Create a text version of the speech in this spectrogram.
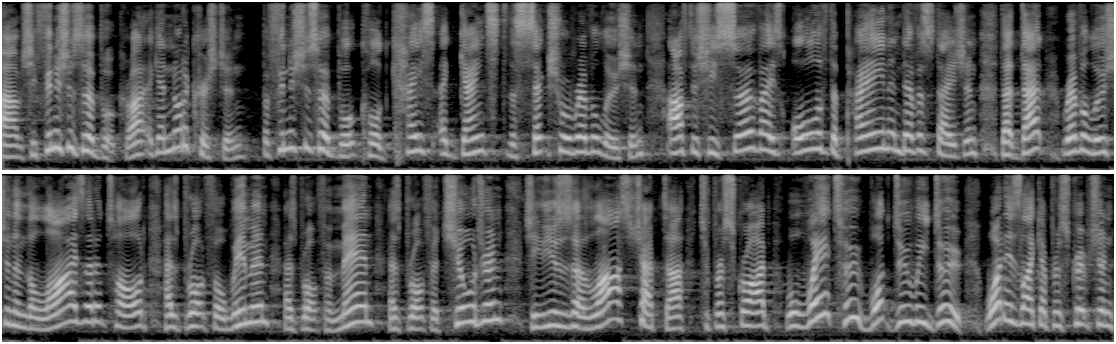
um, she finishes her book, right? Again, not a Christian, but finishes her book called Case Against the Sexual Revolution after she surveys all of the pain and devastation that that revolution and the lies that it told has brought for women, has brought for men, has brought for children. She uses her last chapter to prescribe, well, where to? What do we do? What is like a prescription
